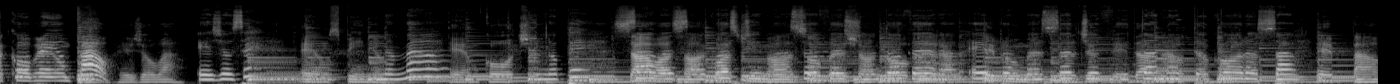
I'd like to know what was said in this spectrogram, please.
Uma cobra, é um pau, é João, e José é um espinho, mão, é um coche. no pé. Sal as águas de março, fechando o verão. É promessa de vida no teu coração. É pau,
